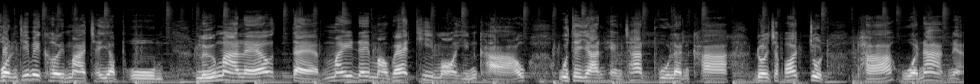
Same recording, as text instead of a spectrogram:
คนที่ไม่เคยมาชัยภูมิ หรือมาแล้วแต่ไม่ได้มาแวะที่มอหินขาว อุทยานแห่งชาติภูแลนคา โดยเฉพาะจุดผาหัวนาคเนี่ย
